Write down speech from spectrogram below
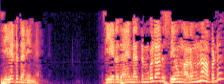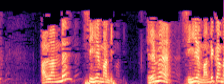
සිහියට දැනෙන්නේ නැහැ. සිහියට දැනෙන්නේ නැත්නම් මොකද අර සියුම් අරමුණ අපිට අල්ලන්න සිහිය මදි. එහෙම සිහිය මදිකම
